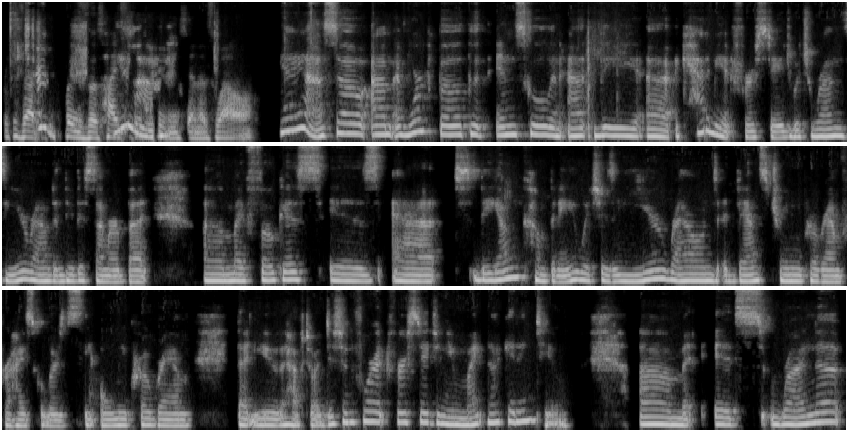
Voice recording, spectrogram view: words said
because that sure. brings those high school yeah. students in as well. Yeah, yeah. So um, I've worked both with in school and at the uh, academy at First Stage, which runs year round and through the summer. But um, my focus is at the Young Company, which is a year round advanced training program for high schoolers. It's the only program that you have to audition for at First Stage and you might not get into. Um, it's run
